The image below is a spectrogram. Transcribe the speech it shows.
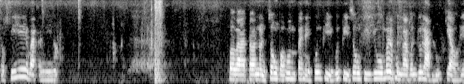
ดอกที่วัดอันนี้เนาะเพราะว่าตอนนั้นส่งผ้าห่มไปให้คุณพี่คุณพี่ส่งที่อยู่มาเพิ่นว่าเพิ่นอยู่ลาดหลุมแก้วเด้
